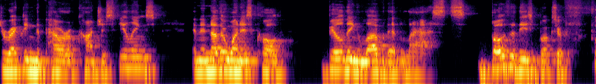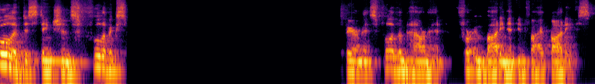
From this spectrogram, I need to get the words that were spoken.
Directing the Power of Conscious Feelings, and another one is called Building Love That Lasts. Both of these books are full of distinctions, full of experiments, full of empowerment for embodiment in five bodies.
